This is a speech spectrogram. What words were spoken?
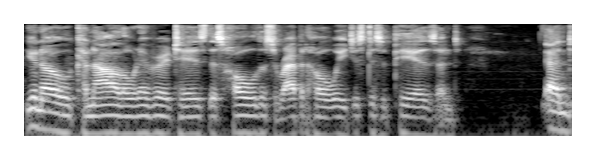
you know canal or whatever it is this hole this rabbit hole where he just disappears. And and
